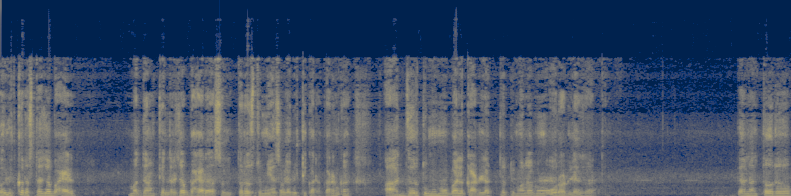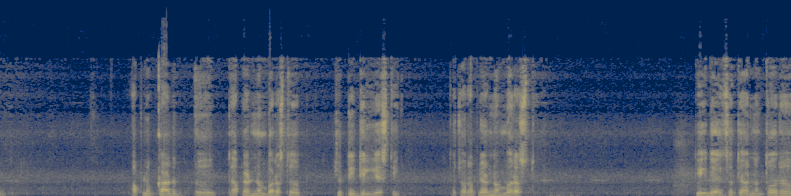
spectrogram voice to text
इतकं रस्त्याच्या बाहेर मतदान केंद्राच्या बाहेर असेल तरच तुम्ही या सगळ्या गोष्टी करा. कारण का आज जर तुम्ही मोबाईल काढलात तर तुम्हाला मग ओरडले जातं. त्यानंतर आपलं कार्ड आपल्या नंबर असतं चिठ्ठी दिलेली असते त्याच्यावर आपल्याला नंबर असतो. ते द्यायचं त्यानंतर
